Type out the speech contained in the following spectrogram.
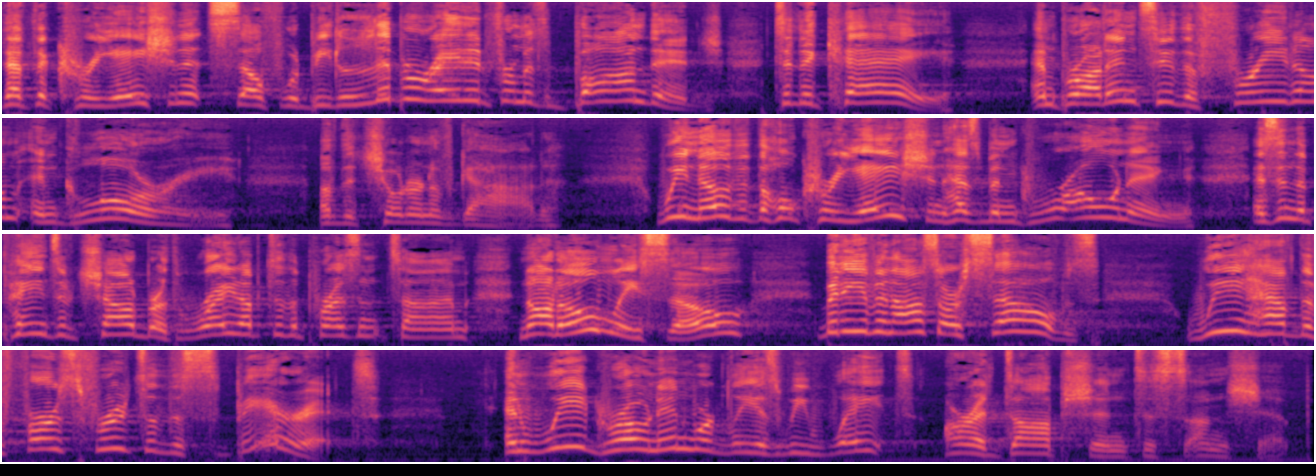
that the creation itself would be liberated from its bondage to decay and brought into the freedom and glory of the children of God. We know that the whole creation has been groaning, as in the pains of childbirth, right up to the present time. Not only so, but even us ourselves. We have the first fruits of the Spirit, and we groan inwardly as we wait our adoption to sonship,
